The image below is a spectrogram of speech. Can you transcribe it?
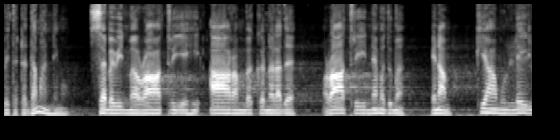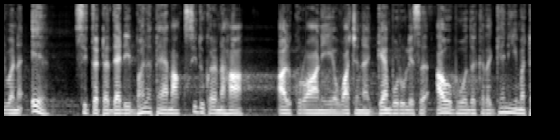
වෙතට දමන්නෙමු. සැබවින්ම රාත්‍රියෙහි ආරම්භ කරන ලද රාත්‍රී නැමදුම එනම් කියාමුල් ලෙයිල් වන එය සිතට දැඩි බලපෑමක් සිදු කරන හා අල්කුරවානයේ වචන ගැඹුරු ලෙස අවබෝධ කර ගැනීමට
